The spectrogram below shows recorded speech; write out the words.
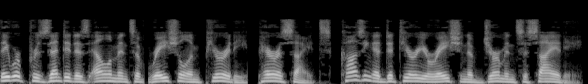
They were presented as elements of racial impurity, parasites, causing a deterioration of German society.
